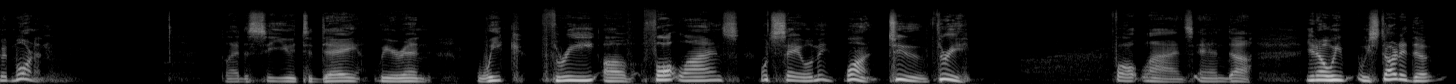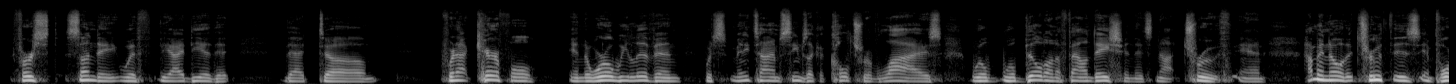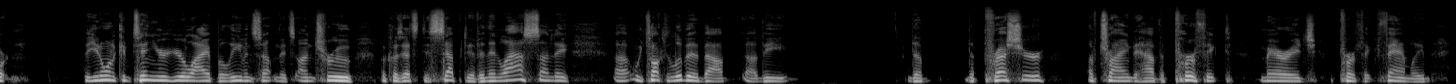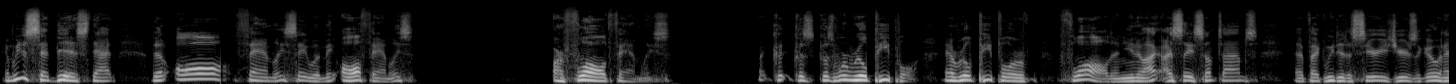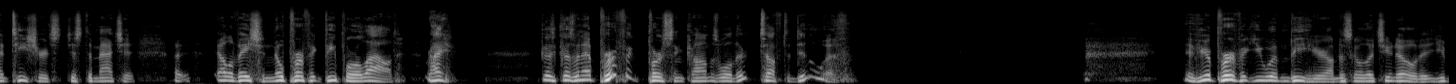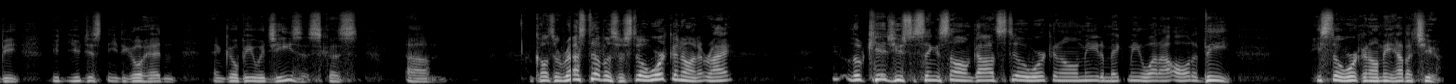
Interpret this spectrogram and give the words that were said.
Good morning. Glad to see you today. We are in week three of fault lines. Won't you say it with me? One, two, three. Fault lines. And, uh, you know, we, we started the first Sunday with the idea that, that um, if we're not careful in the world we live in, which many times seems like a culture of lies, we'll, we'll build on a foundation that's not truth. And how many know that truth is important? That you don't want to continue your life believing something that's untrue because that's deceptive. And then last Sunday, uh, we talked a little bit about uh, the the the pressure of trying to have the perfect marriage, perfect family, and we just said this that that all families, say with me, all families are flawed families. Because because we're real people, and real people are flawed. And you know, I, I say sometimes in fact, we did a series years ago and had T-shirts just to match it. Uh, elevation: No perfect people are allowed, right? Because when that perfect person comes, well, they're tough to deal with. If you're perfect, you wouldn't be here. I'm just going to let you know that you'd be. You, you just need to go ahead and, and go be with Jesus, because um, because the rest of us are still working on it, right? Little kids used to sing a song, God's still working on me to make me what I ought to be. He's still working on me. How about you?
